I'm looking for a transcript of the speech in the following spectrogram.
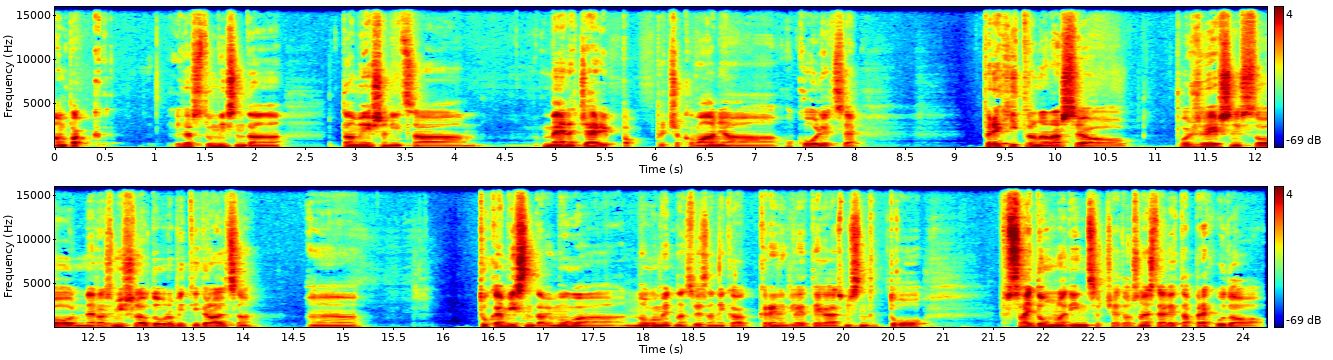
ampak jaz tu mislim, da ta mešanica menedžerji pa pričakovanja okolice prehitro naraščajo, požrešni so, ne razmišljajo o dobrobiti igralca. Uh, tukaj mislim, da bi mogla nogometna zveza nekaj kreniti glede tega. Jaz mislim, da to vsaj do mladincev, če je do 18 let prehudo, uh,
